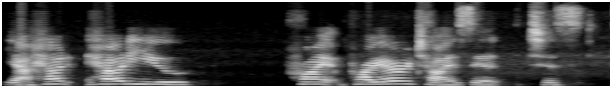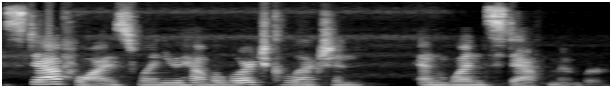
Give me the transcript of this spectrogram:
Yeah, how, how do you pri- prioritize it to s- staff-wise when you have a large collection and one staff member?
